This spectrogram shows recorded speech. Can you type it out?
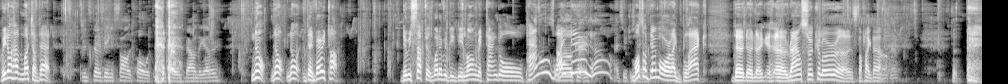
We don't have much of that. Instead of being a solid pole, it's many poles bound together. No, no, no. The very top, the receptors, whatever the, the long rectangle panels, right Oh, there, you know. I see what you're Most saying. of them are like black, the the like uh, round circular uh, stuff like that. Oh, okay.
